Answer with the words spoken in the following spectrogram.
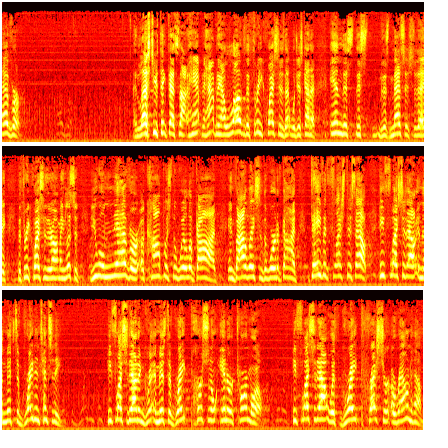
Ever. Unless you think that's not happening, I love the three questions that will just kind of end this, this, this message today. The three questions are, I mean, listen, you will never accomplish the will of God in violation of the Word of God. David fleshed this out. He fleshed it out in the midst of great intensity. He fleshed it out in the midst of great personal inner turmoil. He fleshed it out with great pressure around him.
